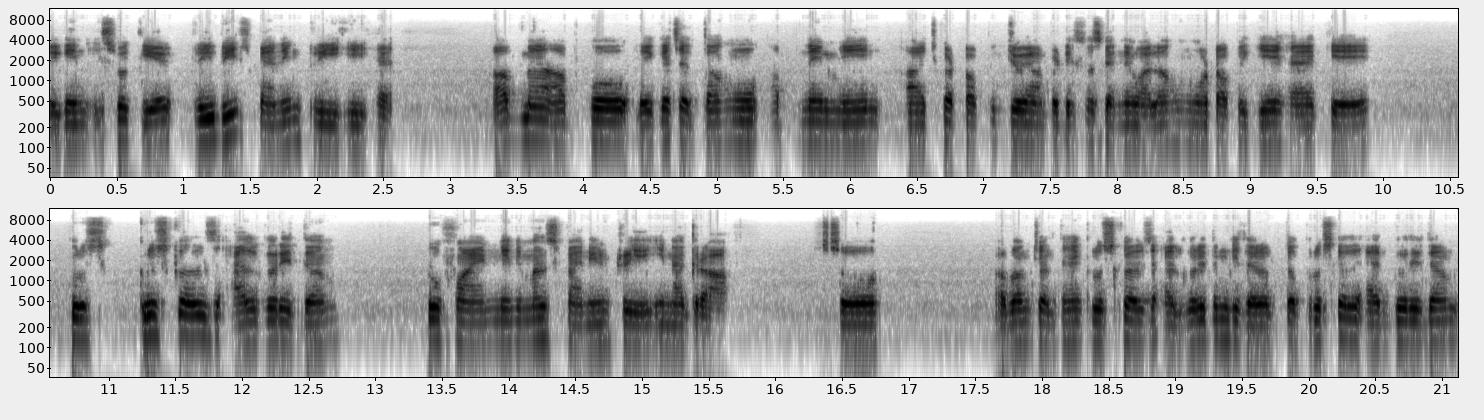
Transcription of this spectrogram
लेकिन इस वक्त ये ट्री भी स्पैनिंग ट्री ही है। अब मैं आपको लेके चलता हूँ, अपने मेन आज का टॉपिक जो यहाँ पे डिस्कस करने वाला हूँ, वो टॉपिक ये है कि Kruskal's algorithm to find minimal spanning tree in a graph. So, अब हम चलते हैं क्रूस्कल्स एल्गोरिदम की तरफ़। तो क्रूस्कल एल्गोरिदम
